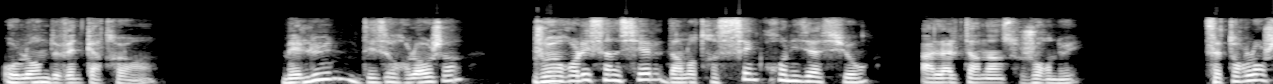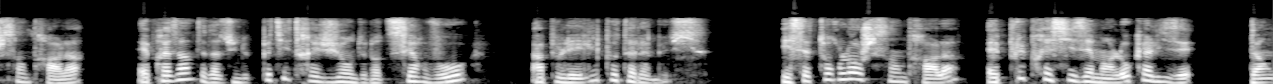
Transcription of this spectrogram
au long de 24 heures. Mais l'une des horloges joue un rôle essentiel dans notre synchronisation à l'alternance jour-nuit. Cette horloge centrale est présente dans une petite région de notre cerveau appelée l'hypothalamus. Et cette horloge centrale est plus précisément localisée dans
